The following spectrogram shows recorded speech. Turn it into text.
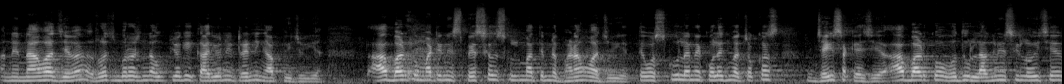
અને નાહવા જેવા રોજબરોજના ઉપયોગી કાર્યોની ટ્રેનિંગ આપવી જોઈએ. આ બાળકો માટેની સ્પેશિયલ સ્કૂલમાં તેમને ભણાવવા જોઈએ. તેઓ સ્કૂલ અને કોલેજમાં ચોક્કસ જઈ શકે છે. આ બાળકો વધુ લાગણીશીલ હોય છે,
